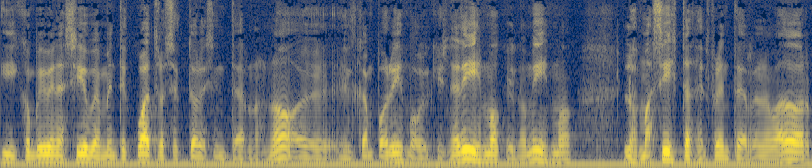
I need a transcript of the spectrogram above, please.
y conviven así obviamente cuatro sectores internos, ¿no? Eh, el camporismo, el kirchnerismo, que es lo mismo, los masistas del Frente Renovador,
